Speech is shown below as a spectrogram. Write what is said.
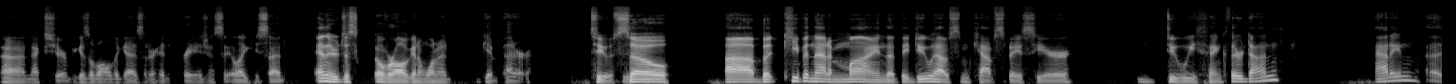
uh, next year because of all the guys that are hitting free agency, like you said, and they're just overall going to want to get better too. So, uh, but keeping that in mind that they do have some cap space here, do we think they're done? adding uh,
